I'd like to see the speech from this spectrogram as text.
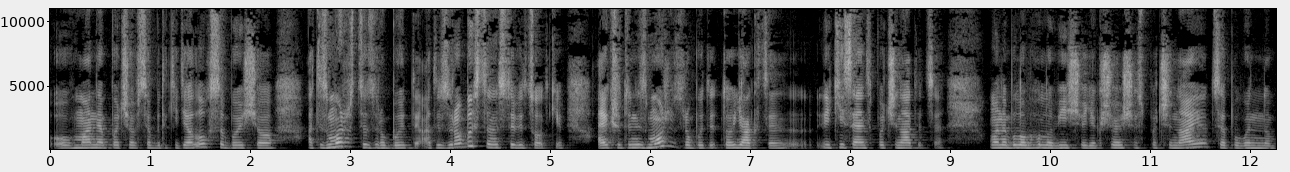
в мене почався би такий діалог з собою, що а ти зможеш це зробити, а ти зробиш це на 100%. А якщо ти не зможеш зробити, то як це? Який сенс починати це? У мене було в голові, що якщо я щось починаю, це повинно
